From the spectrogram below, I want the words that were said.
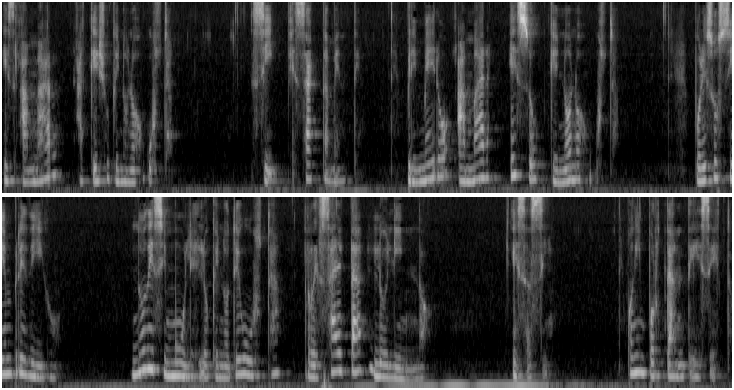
es amar aquello que no nos gusta. Sí, exactamente primero amar eso que no nos gusta. Por eso siempre digo, no disimules lo que no te gusta, resalta lo lindo. Es así. ¿Cuán importante es esto?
